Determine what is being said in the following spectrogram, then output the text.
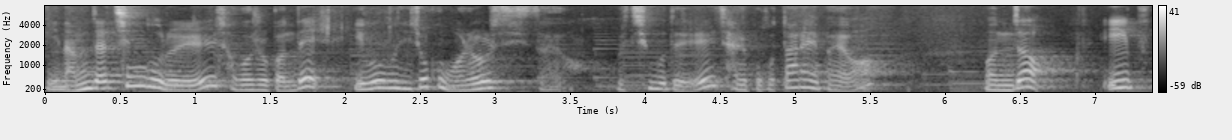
이 남자친구를 적어줄 건데 이 부분이 조금 어려울 수 있어요. 우리 친구들 잘 보고 따라해봐요. 먼저 이, 부-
